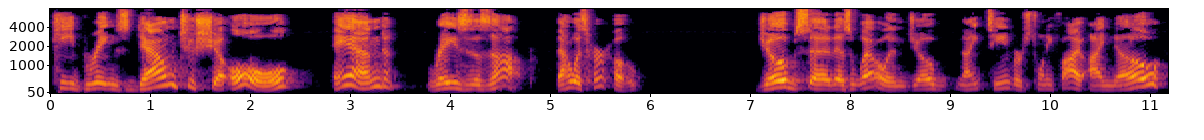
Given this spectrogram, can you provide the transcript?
He brings down to Sheol and raises up. That was her hope. Job said as well in Job 19 verse 25, I know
